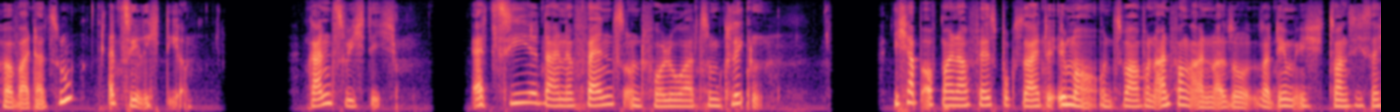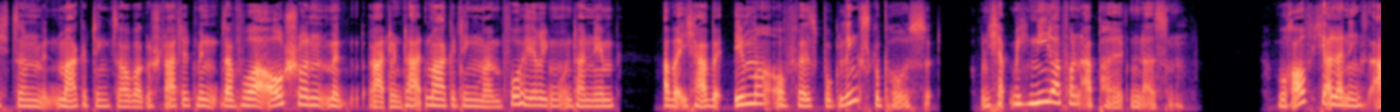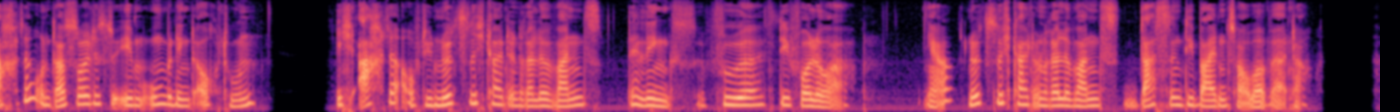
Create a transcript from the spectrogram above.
Hör weiter zu, erzähle ich dir. Ganz wichtig, Erziehe deine Fans und Follower zum Klicken. Ich habe auf meiner Facebook-Seite immer, und zwar von Anfang an, also seitdem ich 2016 mit Marketing-Zauber gestartet bin, davor auch schon mit Rat- und Tat-Marketing, meinem vorherigen Unternehmen, aber ich habe immer auf Facebook Links gepostet und ich habe mich nie davon abhalten lassen. Worauf ich allerdings achte, und das solltest du eben unbedingt auch tun, ich achte auf die Nützlichkeit und Relevanz der Links für die Follower. Ja, Nützlichkeit und Relevanz, das sind die beiden Zauberwörter.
